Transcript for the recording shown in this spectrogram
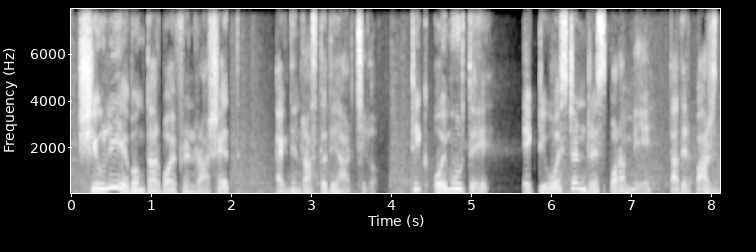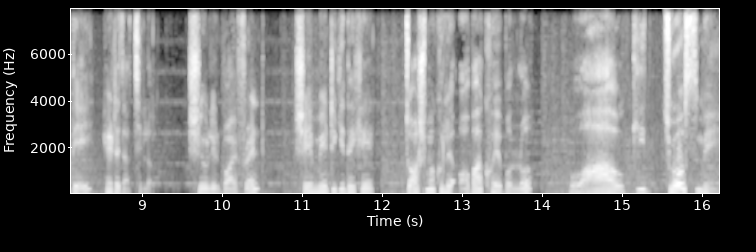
শিউলি এবং তার বয়ফ্রেন্ড রাশেদ একদিন রাস্তা দিয়ে হাঁটছিল। ঠিক ওই মুহূর্তে একটি ওয়েস্টার্ন ড্রেস পরা মেয়ে তাদের পাশ দিয়েই হেঁটে যাচ্ছিল। শিউলির বয়ফ্রেন্ড সেই মেয়েটিকে দেখে চশমা খুলে অবাক হয়ে বলল, ওয়াও, কি জোস মেয়ে!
